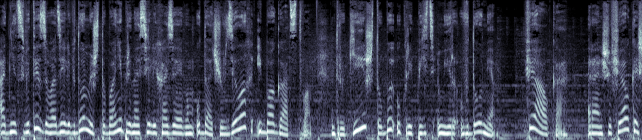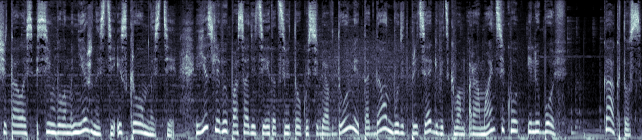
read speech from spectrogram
Одни цветы заводили в доме, чтобы они приносили хозяевам удачу в делах и богатство, другие, чтобы укрепить мир в доме. Фиалка Раньше фиалка считалась символом нежности и скромности. Если вы посадите этот цветок у себя в доме, тогда он будет притягивать к вам романтику и любовь. Кактус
